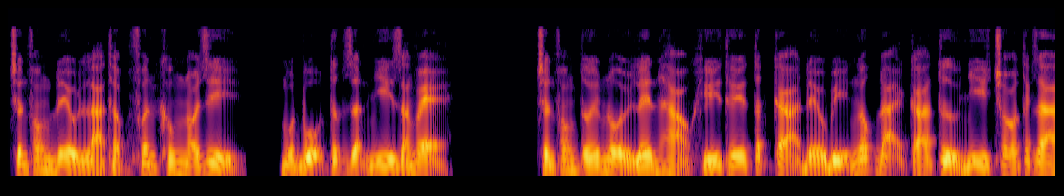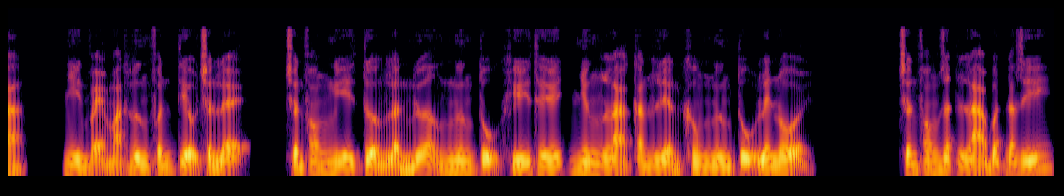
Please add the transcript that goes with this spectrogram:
Trần Phong đều là thập phân không nói gì, một bộ tức giận nhi dáng vẻ. Trần Phong tới nổi lên hảo khí thế tất cả đều bị ngốc đại cá tử nhi cho tách ra, nhìn vẻ mặt hưng phấn tiểu Trần Lệ, Trần Phong nghĩ tưởng lần nữa ngưng tụ khí thế nhưng là căn liền không ngưng tụ lên nổi. Trần Phong rất là bất đắc dĩ.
